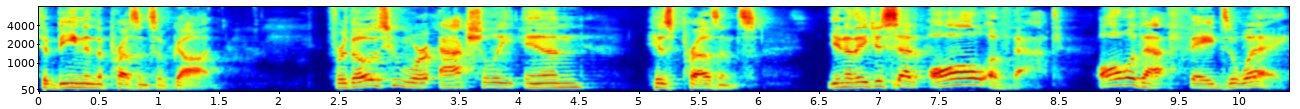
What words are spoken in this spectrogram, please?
to being in the presence of God. For those who were actually in His presence you know, they just said all of that, all of that fades away.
